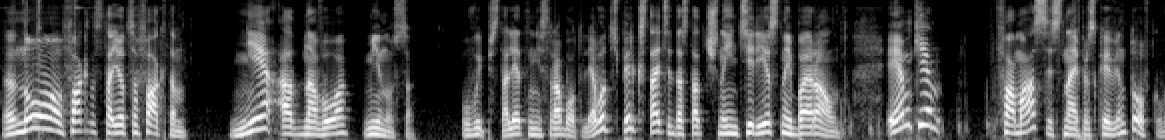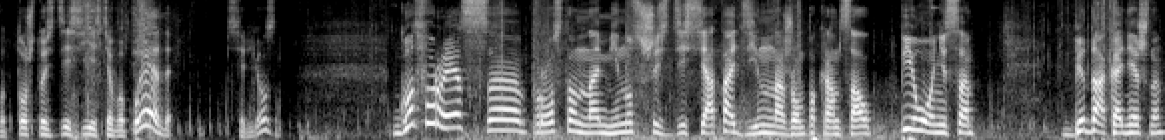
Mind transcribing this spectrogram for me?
Но факт остается фактом ни одного минуса. Увы, пистолеты не сработали. А вот теперь, кстати, достаточно интересный buy round. Эмки, ФАМАС и снайперская винтовка. Вот то, что здесь есть АВП... Да... Серьезно? God 4S э, просто на минус 61 ножом покромсал Пиониса. Беда, конечно.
